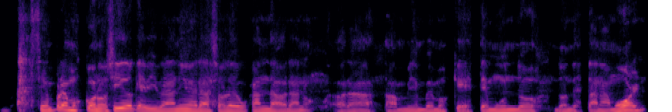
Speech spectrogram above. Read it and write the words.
Siempre hemos conocido que vibranio era solo de Wakanda, ahora no. Ahora también vemos que este mundo donde está Namor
